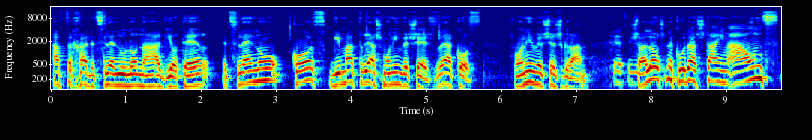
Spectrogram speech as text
אף אחד אצלנו לא נהג יותר, אצלנו כוס גימטריה 86, זה הכוס, 86 גרם. חצי 3.2 אאונס,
